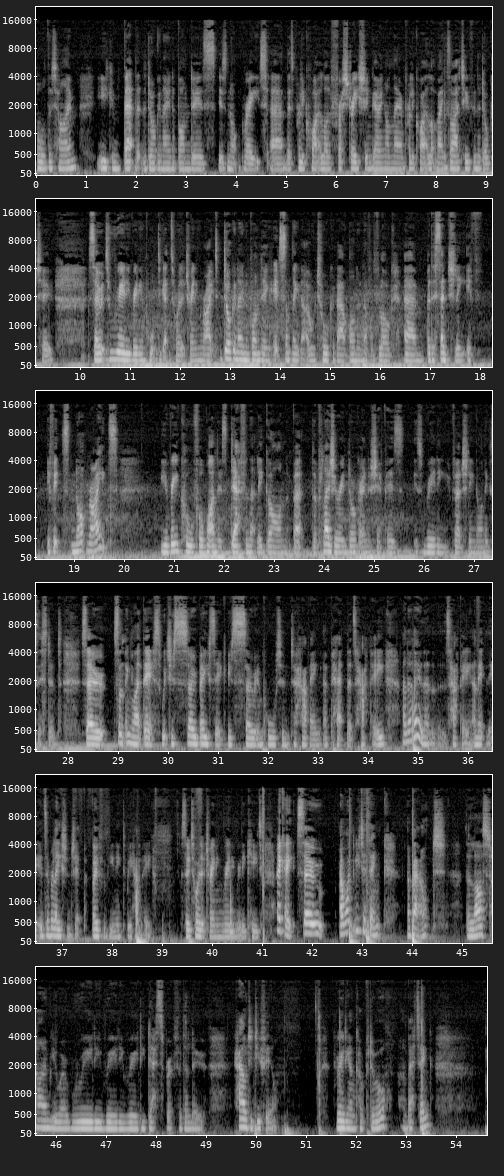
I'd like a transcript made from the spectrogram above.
all the time, you can bet that the dog and owner bond is is not great. Um, there's probably quite a lot of frustration going on there, and probably quite a lot of anxiety from the dog too. So it's really, really important to get toilet training right. Dog and owner bonding, it's something that I will talk about on another vlog. Um, but essentially, if if it's not right, your recall for one is definitely gone, but the pleasure in dog ownership is is really virtually non-existent. So something like this, which is so basic, is so important to having a pet that's happy and a owner that's happy, and it, it's a relationship. Both of you need to be happy. So toilet training really, really key. To... Okay, so I want you to think about the last time you were really, really, really desperate for the loo. How did you feel? Really uncomfortable, I'm betting.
